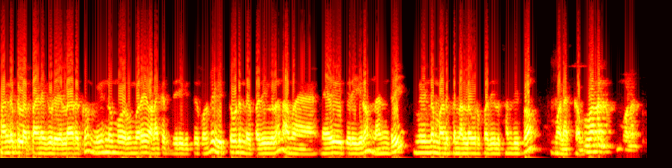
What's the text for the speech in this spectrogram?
சங்கத்துல பயணிக்கூடிய எல்லாருக்கும் மீண்டும் ஒரு முறை வணக்கத்தை தெரிவித்துக் கொண்டு இத்தோடு இந்த பதிவுகளை நாம நிறைவு பெறுகிறோம். நன்றி. மீண்டும் அடுத்த நல்ல ஒரு பதிவில் சந்திப்போம். வணக்கம். வணக்கம் வணக்கம்.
